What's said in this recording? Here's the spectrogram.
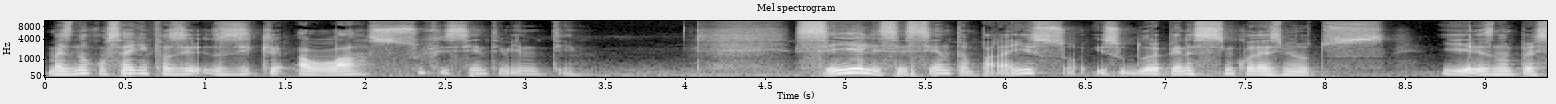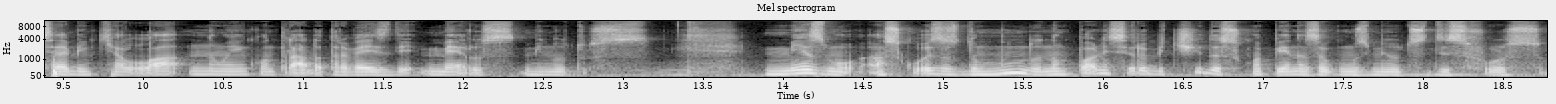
mas não conseguem fazer zikr Allah suficientemente. Se eles se sentam para isso, isso dura apenas 5 ou 10 minutos. E eles não percebem que Allah não é encontrado através de meros minutos. Mesmo as coisas do mundo não podem ser obtidas com apenas alguns minutos de esforço.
